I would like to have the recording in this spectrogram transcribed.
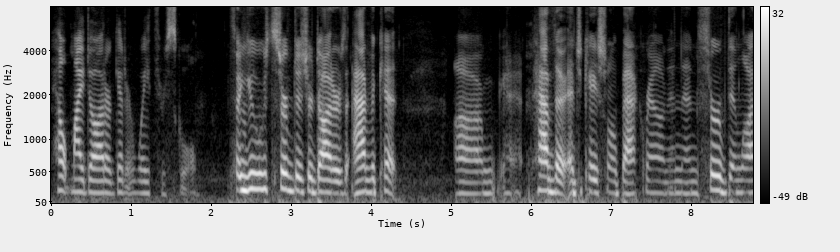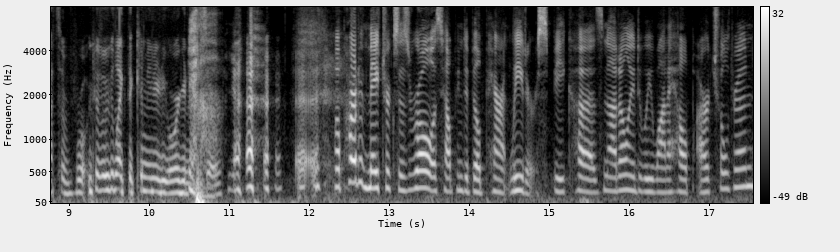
help my daughter get her way through school. So you served as your daughter's advocate um, have the educational background and then served in lots of roles. You're like the community organizer. well, part of Matrix's role is helping to build parent leaders because not only do we want to help our children,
